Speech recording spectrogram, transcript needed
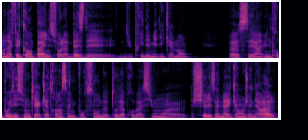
on a fait campagne sur la baisse du prix des médicaments. c'est une proposition qui a 85% de taux d'approbation chez les Américains en général.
